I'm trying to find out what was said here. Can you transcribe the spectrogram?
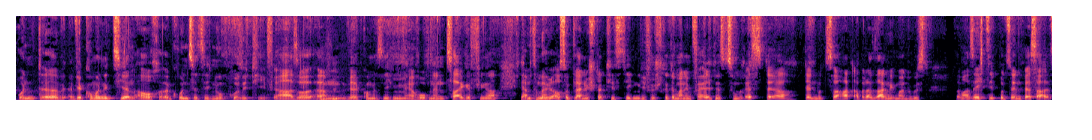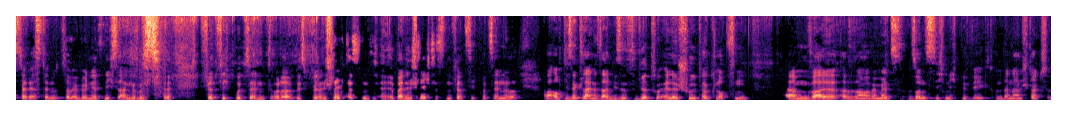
Und äh, wir kommunizieren auch äh, grundsätzlich nur positiv. Ja, also ähm, mhm. wir kommen jetzt nicht mit dem erhobenen Zeigefinger. Wir haben zum Beispiel auch so kleine Statistiken, wie viele Schritte man im Verhältnis zum Rest der, der Nutzer hat. Aber da sagen wir immer, du bist sag mal, 60 Prozent besser als der Rest der Nutzer. Wir würden jetzt nicht sagen, du bist 40 Prozent oder bist für den schlechtesten, äh, bei den schlechtesten 40 Prozent. Oder, aber auch diese kleine Sachen, dieses virtuelle Schulterklopfen, ähm, weil, also sagen wir, wenn man jetzt sonst sich nicht bewegt und dann anstatt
